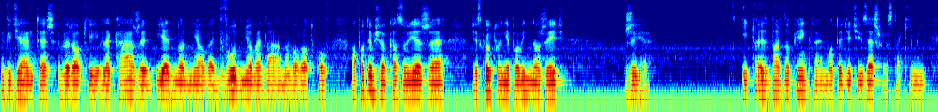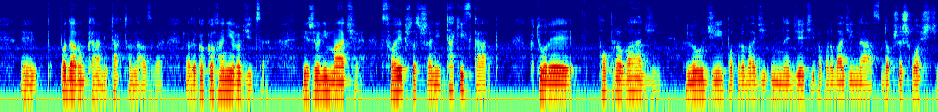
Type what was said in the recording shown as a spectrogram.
widziałem też wyroki lekarzy jednodniowe, dwudniowe dla noworodków, a potem się okazuje, że dziecko, które nie powinno żyć, żyje. I to jest bardzo piękne, bo te dzieci zeszły z takimi y, podarunkami, tak to nazwę. Dlatego, kochani rodzice, jeżeli macie w swojej przestrzeni taki skarb, który poprowadzi ludzi, poprowadzi inne dzieci, poprowadzi nas do przyszłości,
